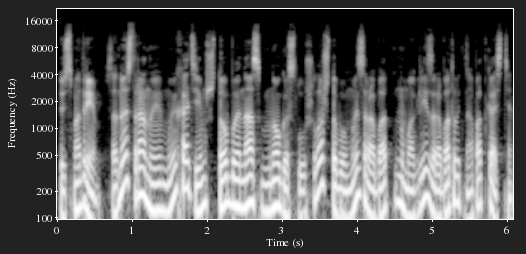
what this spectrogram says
То есть смотри, с одной стороны, мы хотим, чтобы нас много слушало, чтобы мы зарабат... ну, могли зарабатывать на подкасте.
